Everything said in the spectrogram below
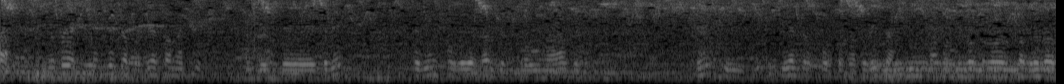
Ya, yo estoy aquí en la iglesia porque ya están aquí. Este, te vi, te vi por Bellas Artes, por una antes. ¿Sí? Y, y entras por Católica, por el otro lado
